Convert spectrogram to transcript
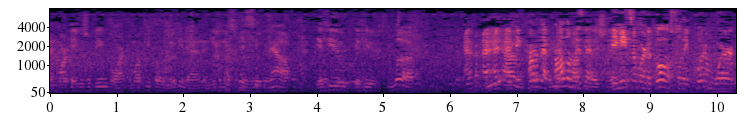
and more babies are being born, and more people are moving in, and even though some people are moving out, if you if you look, And I, I, I think part of that problem is that they need somewhere to go, so they put them where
